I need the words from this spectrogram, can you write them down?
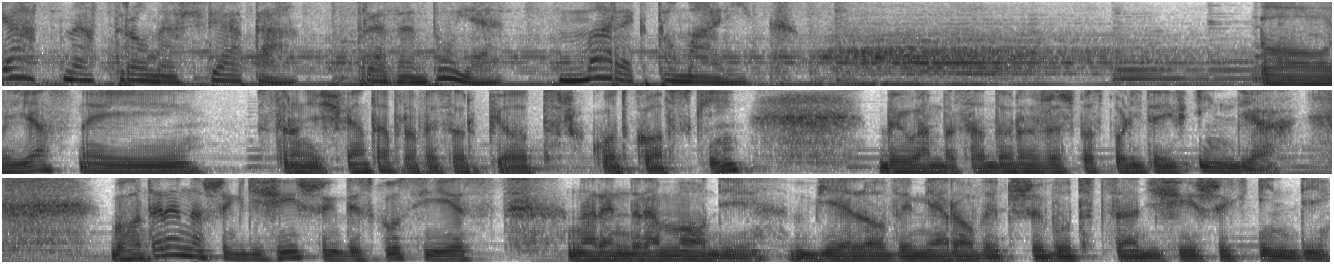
Jasna strona świata prezentuje Marek Tomalik. Po jasnej stronie świata profesor Piotr Kłodkowski był ambasador Rzeczpospolitej w Indiach. Bohaterem naszych dzisiejszych dyskusji jest Narendra Modi, wielowymiarowy przywódca dzisiejszych Indii.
